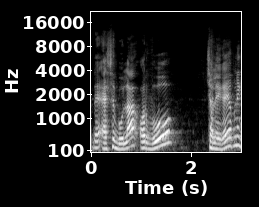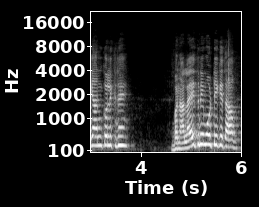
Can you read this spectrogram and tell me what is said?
ने ऐसे बोला और वो चले गए अपने ज्ञान को लिखने। बना लाए इतनी मोटी किताब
